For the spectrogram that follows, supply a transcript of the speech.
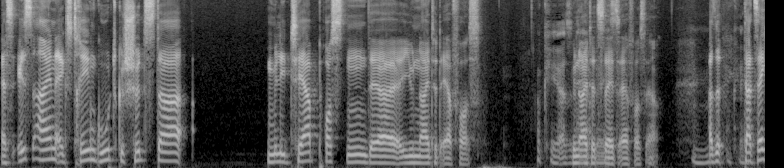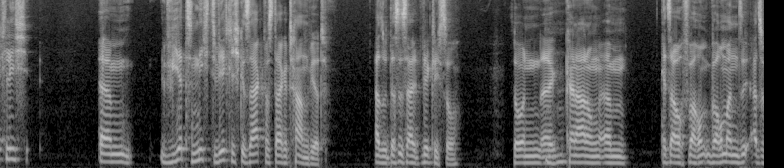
Es ist ein extrem gut geschützter Militärposten der United Air Force. Okay, also United States Air Force, ja. Mhm, also okay. tatsächlich ähm, wird nicht wirklich gesagt, was da getan wird. Also das ist halt wirklich so. So und äh, mhm. keine Ahnung. Ähm, jetzt auch, warum, warum man, also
